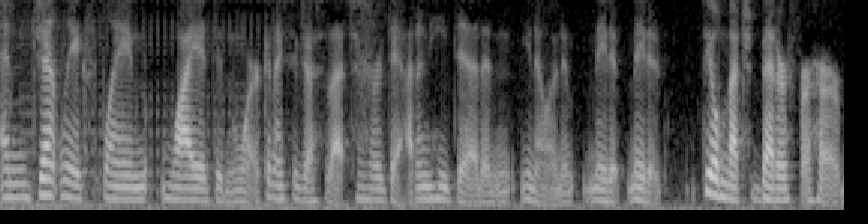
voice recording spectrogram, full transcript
and gently explain why it didn't work. And I suggested that to her dad, and he did, and you know, and it made it made it feel much better for her.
